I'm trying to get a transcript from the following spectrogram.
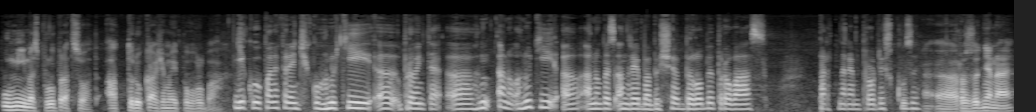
umíme spolupracovat a to dokážeme i po volbách. Děkuji, pane Ferenčiku. Hnutí, promiňte, uh, ano, hnutí ano bez Andreje Babiše bylo by pro vás partnerem pro diskuzi? Eh, rozhodně ne.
